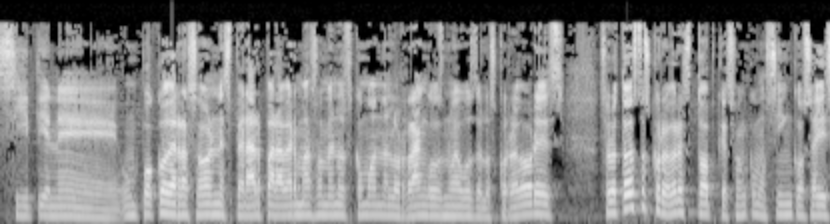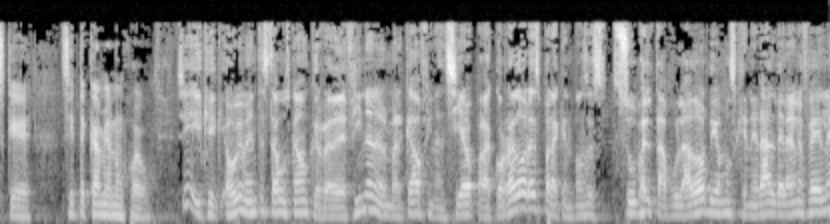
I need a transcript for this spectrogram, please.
sí tiene un poco de razón esperar para ver más o menos cómo andan los rangos nuevos de los corredores. Sobre todo estos corredores top, que son como 5 o 6 que sí te cambian un juego. Sí, y que que obviamente está buscando que redefinan el mercado financiero para corredores para que entonces suba el tabulador, digamos, general de la NFL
